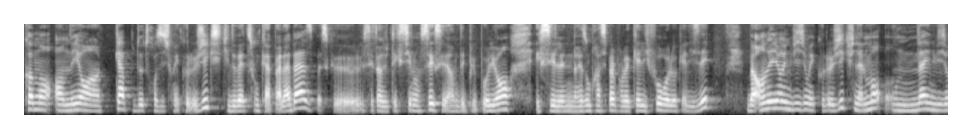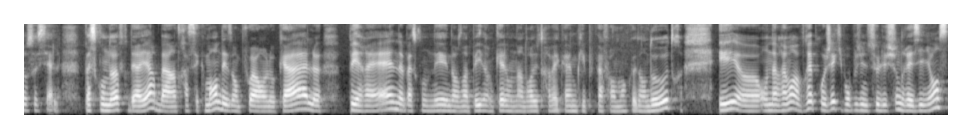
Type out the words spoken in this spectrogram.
comment, en ayant un cap de transition écologique, ce qui devait être son cap à la base, parce que le secteur du textile, on sait que c'est un des plus polluants et que c'est une raison principale pour laquelle il faut relocaliser, ben, en ayant une vision écologique, finalement, on a une vision sociale. Parce qu'on offre derrière, ben, intrinsèquement, des emplois en local, pérennes, parce qu'on est dans un pays dans lequel on a un droit du travail quand même qui est plus performant que dans d'autres. Et euh, on a vraiment un vrai projet qui propose une solution de résilience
